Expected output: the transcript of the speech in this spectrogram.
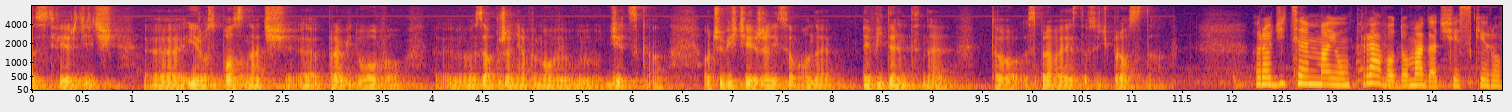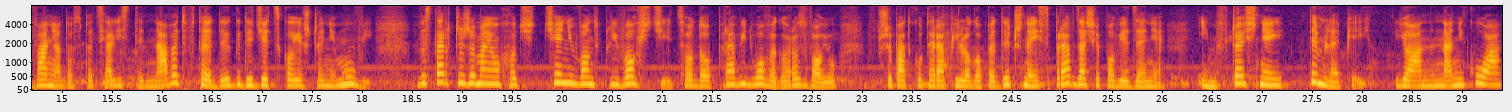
e, stwierdzić i rozpoznać e, prawidłowo e, zaburzenia wymowy u dziecka. Oczywiście, jeżeli są one ewidentne, to sprawa jest dosyć prosta. Rodzice mają prawo domagać się skierowania do specjalisty nawet wtedy, gdy dziecko jeszcze nie mówi. Wystarczy, że mają choć cień wątpliwości co do prawidłowego rozwoju. W przypadku terapii logopedycznej sprawdza się powiedzenie: im wcześniej, tym lepiej. Joanna Nikuła,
